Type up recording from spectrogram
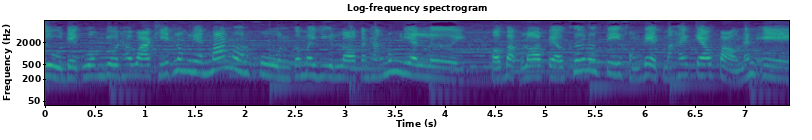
จู่ๆเด็กวงโยธวาทิตโรงเรียนบ้านโนนคูนก็มายืนรอกันทั้งโรงเรียนเลย เพราะบักรอดไปเอาเครื่องดนตรีของเด็กมาให้แก้วเป่านั่นเอง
